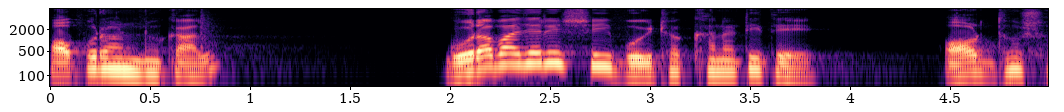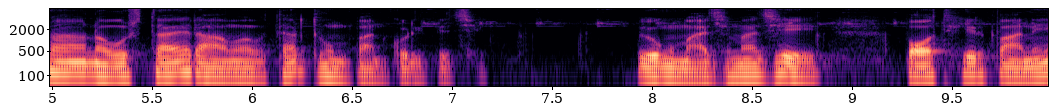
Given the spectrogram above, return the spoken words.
অপরাহ্নকাল গোরাবাজারের সেই বৈঠকখানাটিতে অর্ধশয়ন অবস্থায় রাম অবতার ধূমপান করিতেছে এবং মাঝে মাঝে পথের পানে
